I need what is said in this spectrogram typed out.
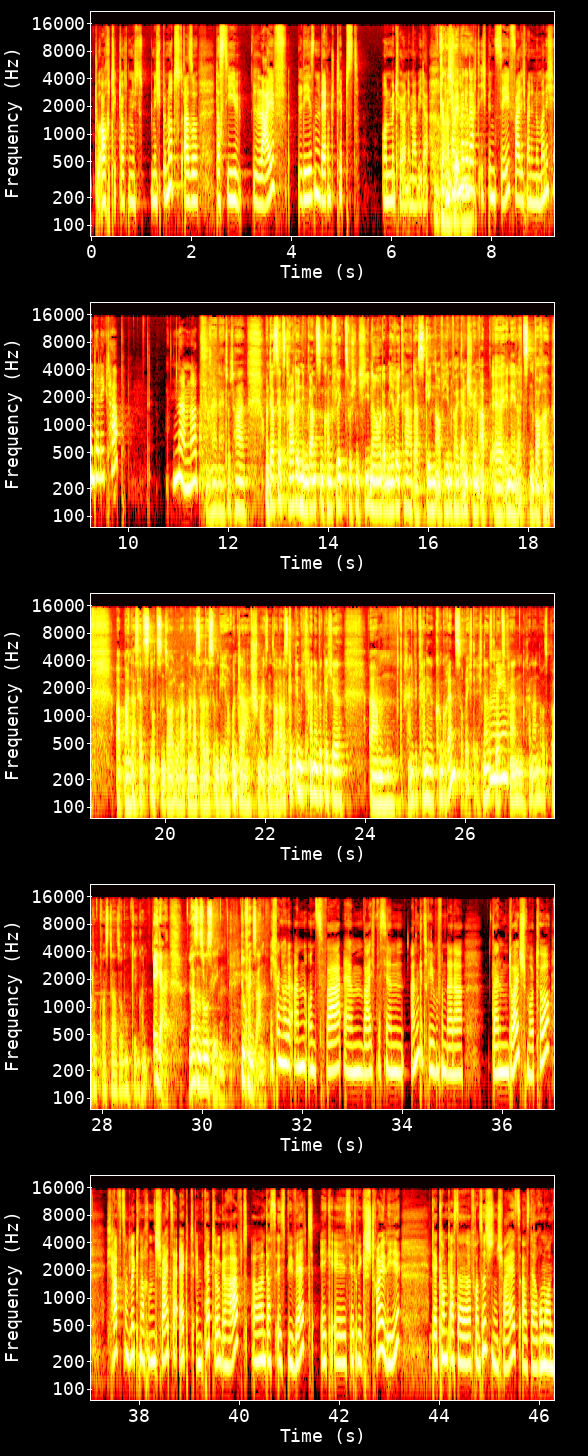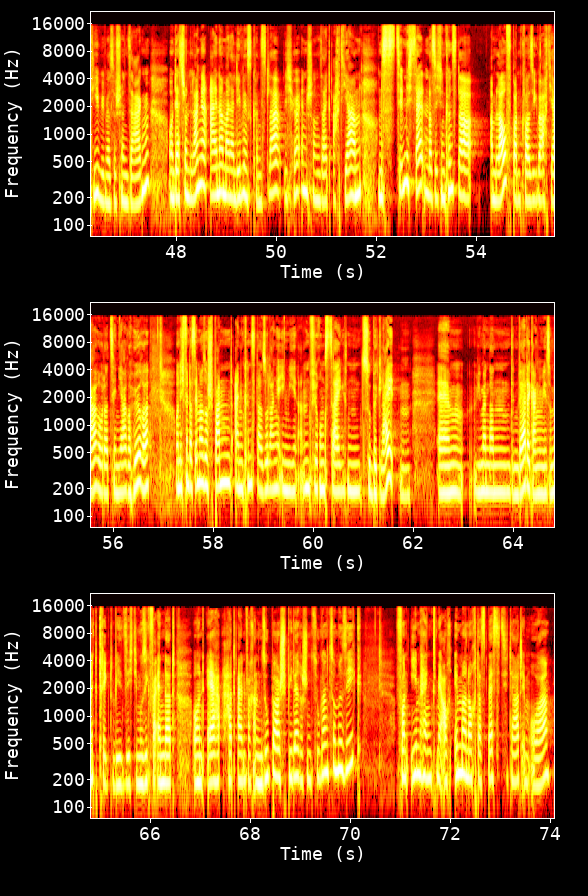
du auch TikTok nicht, nicht benutzt. Also dass die live lesen, während du tippst und mithören immer wieder. Garantiert, und ich habe immer gedacht, ich bin safe, weil ich meine Nummer nicht hinterlegt habe. No, I'm not. Nein, nein, total. Und das jetzt gerade in dem ganzen Konflikt zwischen China und Amerika, das ging auf jeden Fall ganz schön ab äh, in der letzten Woche, ob man das jetzt nutzen soll oder ob man das alles irgendwie runterschmeißen soll. Aber es gibt irgendwie keine wirkliche, ähm, gibt keine, keine Konkurrenz so richtig. Ne? Es nee. gibt jetzt kein, kein anderes Produkt, was da so gehen kann. Egal, lass uns loslegen. Du fängst an. Ich fange heute an und zwar ähm, war ich bisschen angetrieben von deiner deinem Deutschmotto. Ich habe zum Glück noch einen Schweizer Act im Petto gehabt und das ist Bivette, a.k.a. Cédric Streuli. Der kommt aus der französischen Schweiz, aus der Romandie, wie wir so schön sagen. Und der ist schon lange einer meiner Lieblingskünstler. Ich höre ihn schon seit acht Jahren. Und es ist ziemlich selten, dass ich einen Künstler am Laufband quasi über acht Jahre oder zehn Jahre höre. Und ich finde das immer so spannend, einen Künstler so lange irgendwie in Anführungszeichen zu begleiten. Ähm, wie man dann den Werdegang irgendwie so mitkriegt, wie sich die Musik verändert. Und er hat einfach einen super spielerischen Zugang zur Musik. Von ihm hängt mir auch immer noch das beste Zitat im Ohr.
